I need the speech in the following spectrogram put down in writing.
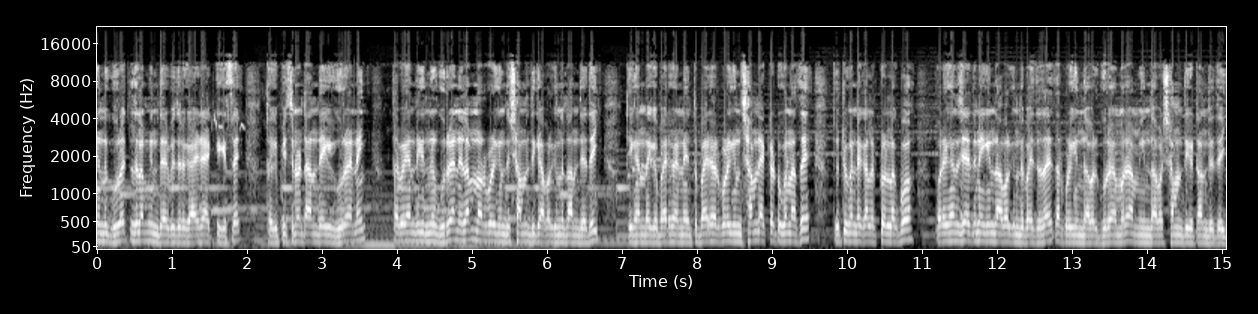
কিন্তু ঘুরাইতেছিলাম কিন্তু এর ভিতরে গাড়িটা আটকে গেছে। তো পিছনে টান দিয়ে ঘুরে নেই। তারপর এখান থেকে কিন্তু ঘুরে নিলাম নরপরে কিন্তু সামনের দিকে আবার কিন্তু টান দিয়ে দেয় তো এখান থেকে বাইরে হয়ে নেই, তো বাইরে হওয়ার পরে কিন্তু সামনে একটা টোকেন আছে। তো টোকেনটা কালেক্ট করে লাগবো। পরে এখানে যাইতে নেই কিন্তু আবার কিন্তু বাইতে যায় তারপরে কিন্তু আবার ঘুরে মরে আমি কিন্তু আবার সামনের দিকে টান দিয়ে দিই।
